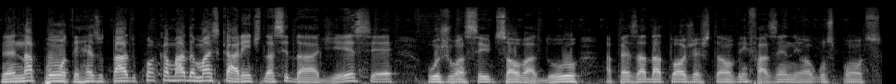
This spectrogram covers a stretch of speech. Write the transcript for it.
né, na ponta, resultado com a camada mais carente da cidade. Esse é o anseio de Salvador, apesar da atual gestão, vem fazendo em alguns pontos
